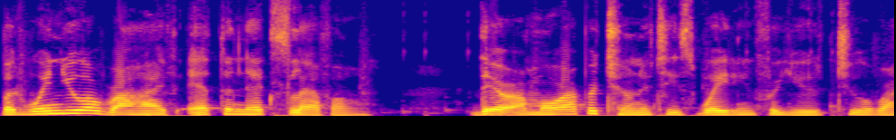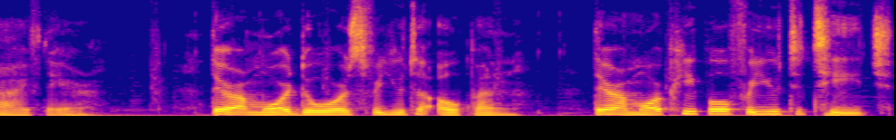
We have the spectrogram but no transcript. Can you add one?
But when you arrive at the next level, there are more opportunities waiting for you to arrive there. There are more doors for you to open there are more people for you to teach,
